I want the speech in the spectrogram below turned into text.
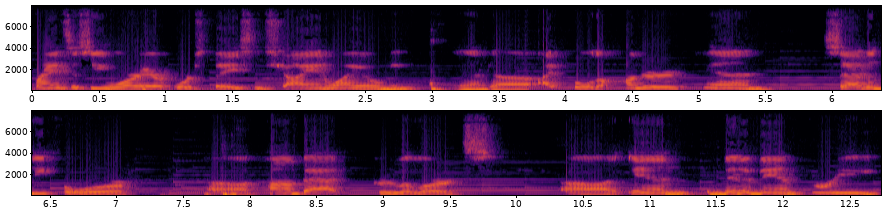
Francis E. Warren Air Force Base in Cheyenne, Wyoming, and uh, I pulled 174 uh, combat crew alerts uh, in the Minuteman III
